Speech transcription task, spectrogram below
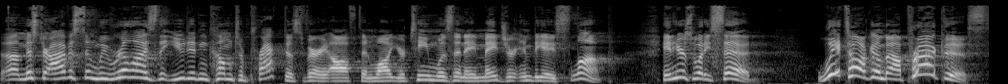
uh, Mr. Iverson, we realized that you didn't come to practice very often while your team was in a major NBA slump. And here's what he said We're talking about practice.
